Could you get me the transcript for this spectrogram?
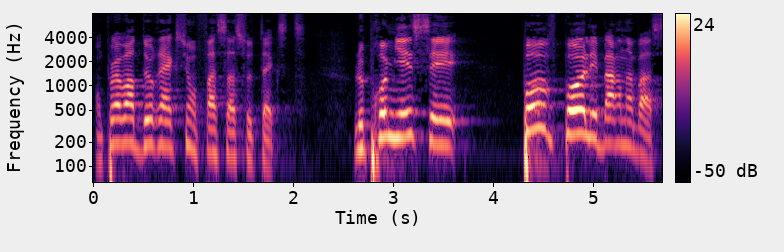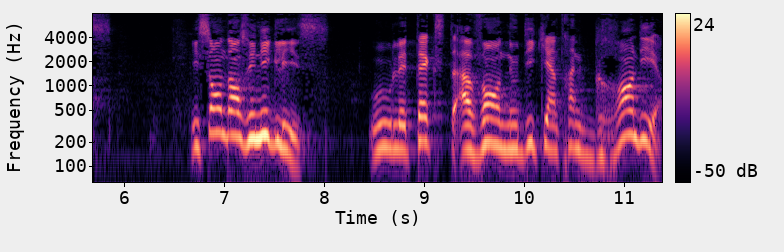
on peut avoir deux réactions face à ce texte. Le premier, c'est pauvre Paul et Barnabas. Ils sont dans une église où les textes avant nous disent qu'il est en train de grandir.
